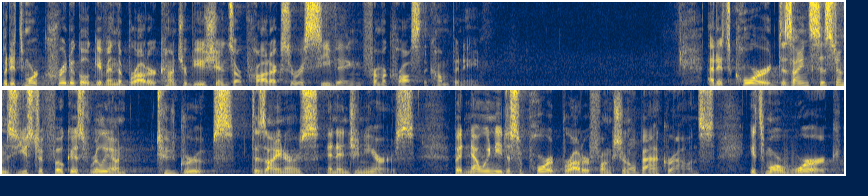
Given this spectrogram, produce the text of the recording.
but it's more critical given the broader contributions our products are receiving from across the company. At its core, design systems used to focus really on two groups, designers and engineers. But now we need to support broader functional backgrounds. It's more work,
